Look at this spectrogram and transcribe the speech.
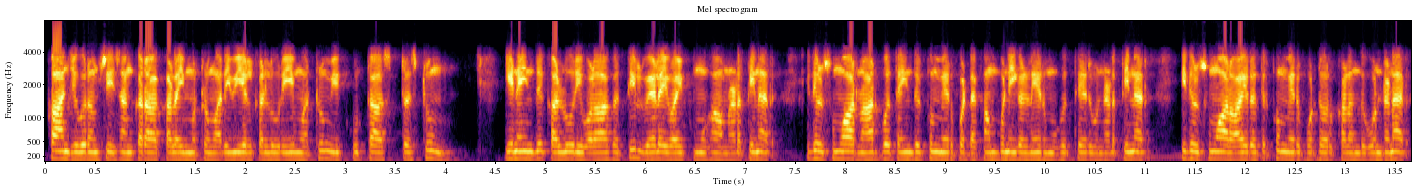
காஞ்சிபுரம் ஸ்ரீ சங்கரா கலை மற்றும் அறிவியல் கல்லூரி மற்றும் இக்கூட்டாஸ் ட்ரஸ்டும் இணைந்து கல்லூரி வளாகத்தில் வேலைவாய்ப்பு முகாம் நடத்தினர். இதில் சுமார் நாற்பத்தைந்துக்கும் மேற்பட்ட கம்பெனிகள் நேர்முகத் தேர்வு நடத்தினர். இதில் சுமார் ஆயிரத்திற்கும் மேற்பட்டோர் கலந்து கொண்டனர்.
